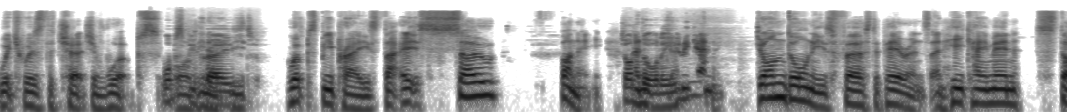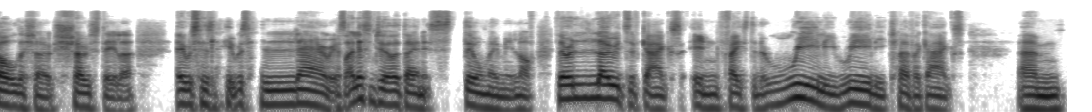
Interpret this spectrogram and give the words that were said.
which was the church of whoops Whoops be you know, praised. whoops be praised that it's so funny John and, Dorney. and again John Dorney's first appearance, and he came in, stole the show, show stealer. It was his. It was hilarious. I listened to it the other day, and it still made me laugh. There are loads of gags in Faith Stealer, really, really clever gags. Um,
